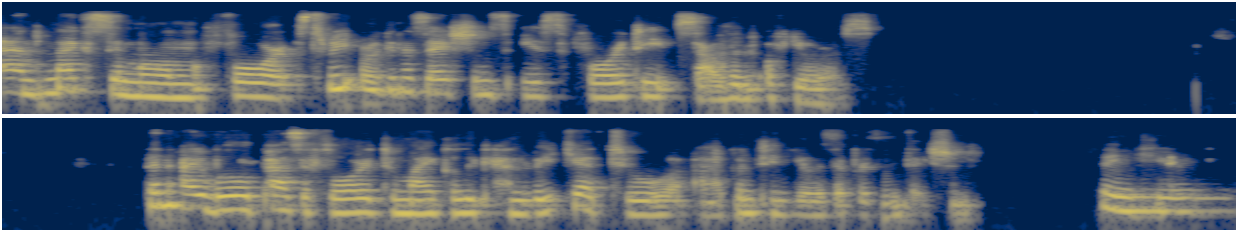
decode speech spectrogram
and maximum for three organizations is 40,000 of euros. Then I will pass the floor to my colleague Henrike to uh, continue with the presentation. Thank you.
